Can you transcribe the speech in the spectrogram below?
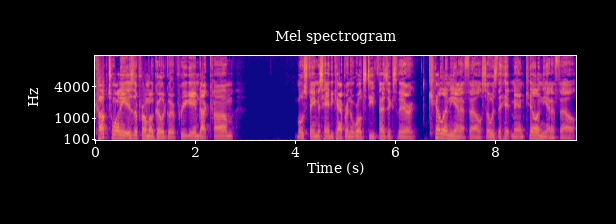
CUP20 is the promo code. Go to pregame.com most famous handicapper in the world, Steve Fezzik's there, killing the NFL. So is the Hitman, killing the NFL.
